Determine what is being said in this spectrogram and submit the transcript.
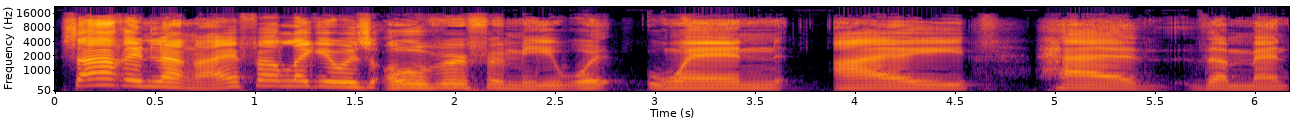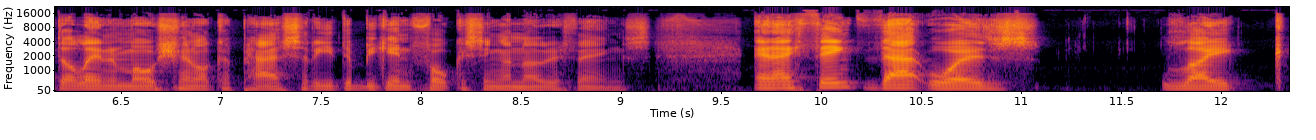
sa akin lang, I felt like it was over for me when I had the mental and emotional capacity to begin focusing on other things. And I think that was like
